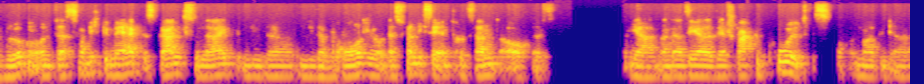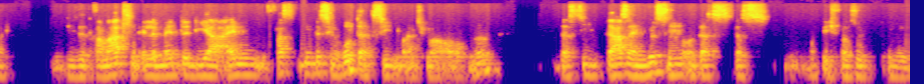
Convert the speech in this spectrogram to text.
bewirken. Und das habe ich gemerkt, ist gar nicht so leicht in dieser, in dieser Branche. Und das fand ich sehr interessant auch, dass ja, man da sehr, sehr stark gepolt ist, auch immer wieder diese dramatischen Elemente, die ja einen fast ein bisschen runterziehen manchmal auch, ne? dass die da sein müssen und das, das habe ich versucht, äh,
